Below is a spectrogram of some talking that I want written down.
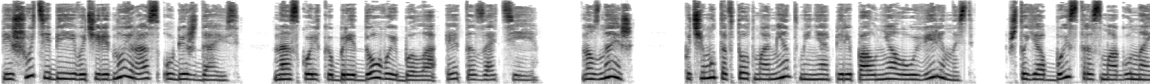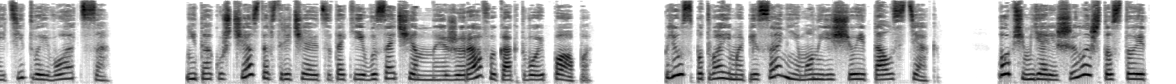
Пишу тебе и в очередной раз убеждаюсь, насколько бредовой была эта затея. Но знаешь, почему-то в тот момент меня переполняла уверенность, что я быстро смогу найти твоего отца. Не так уж часто встречаются такие высоченные жирафы, как твой папа. Плюс, по твоим описаниям, он еще и толстяк. В общем, я решила, что стоит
